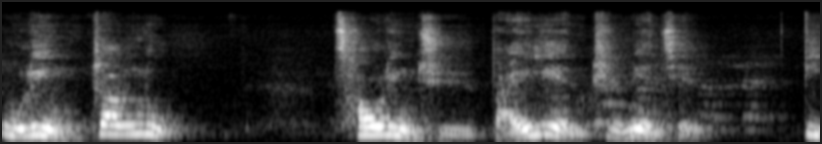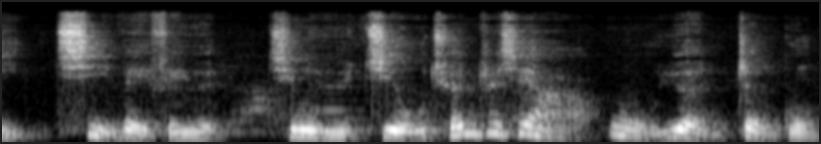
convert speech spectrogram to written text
勿令张禄。”操令取白练至面前，帝泣谓妃曰。卿于九泉之下，勿怨朕功。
